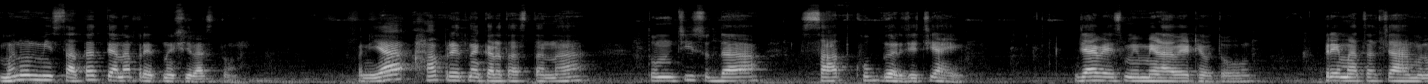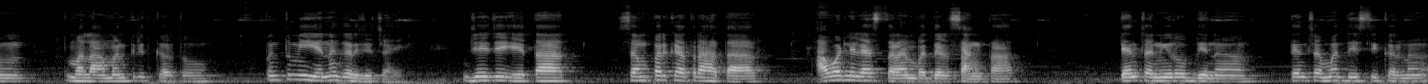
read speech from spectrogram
म्हणून मी सातत्यानं प्रयत्नशील असतो. पण या हा प्रयत्न करत असताना तुमचीसुद्धा साथ खूप गरजेची आहे. ज्यावेळेस मी मेळावे ठेवतो प्रेमाचा चहा म्हणून तुम्हाला आमंत्रित करतो पण तुम्ही येणं गरजेचं आहे. जे जे येतात संपर्कात राहतात आवडलेल्या स्थळांबद्दल सांगतात त्यांचा निरोप देणं त्यांचं मध्यस्थी करणं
